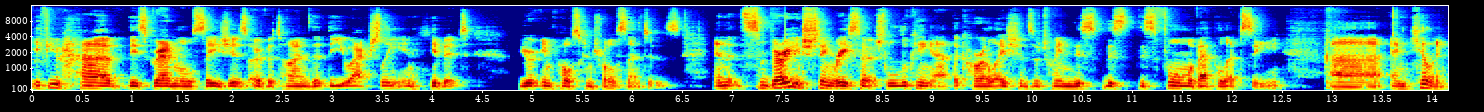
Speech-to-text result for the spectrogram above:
if you have these grand mal seizures over time, that, that you actually inhibit your impulse control centers, and some very interesting research looking at the correlations between this this this form of epilepsy uh, and killing.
